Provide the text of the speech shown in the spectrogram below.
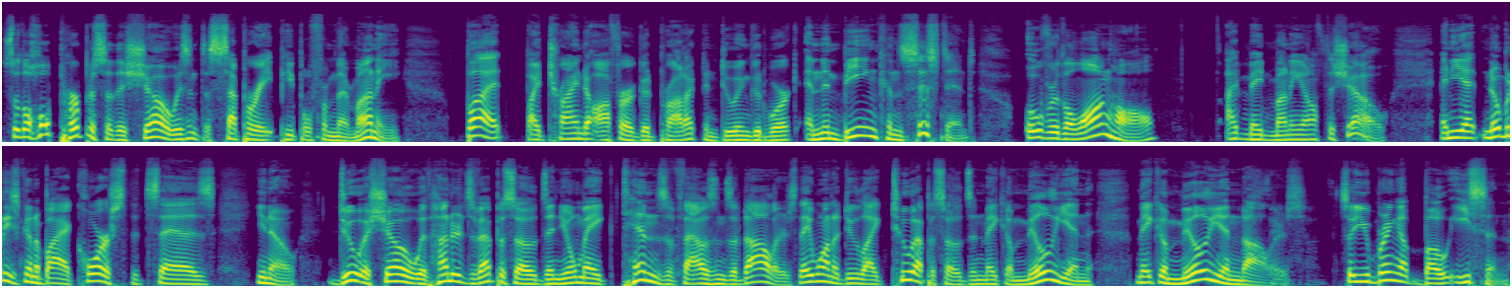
So the whole purpose of this show isn't to separate people from their money, but by trying to offer a good product and doing good work and then being consistent over the long haul, I've made money off the show. And yet nobody's going to buy a course that says, you know, do a show with hundreds of episodes and you'll make tens of thousands of dollars. They want to do like two episodes and make a million, make a million dollars. So you bring up Bo Eason.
